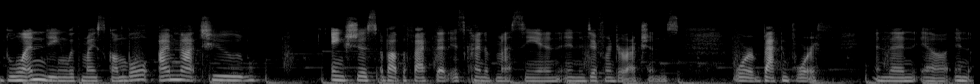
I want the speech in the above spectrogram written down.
blending with my scumble, I'm not too anxious about the fact that it's kind of messy and in different directions or back and forth and then uh, in,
